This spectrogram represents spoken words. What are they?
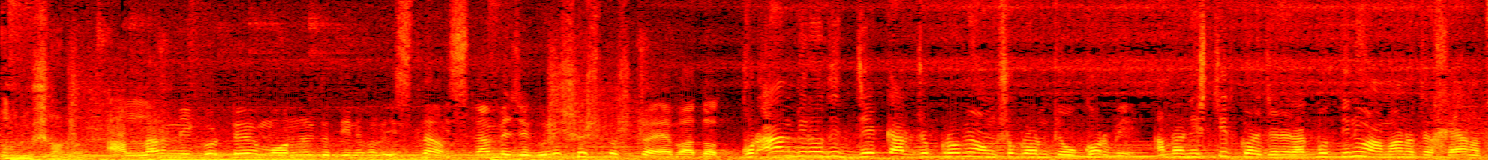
অনুসরণ। আল্লাহর নিকটে মনোনীত দিন হলো ইসলাম। ইসলামে যেগুলি সুস্পষ্ট আবাদত কোরআন বিরোধী যে কার্যক্রমে অংশগ্রহণ কেউ করবে আমরা নিশ্চিত করে জেনে রাখব তিনিও আমানতের খেয়ানত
